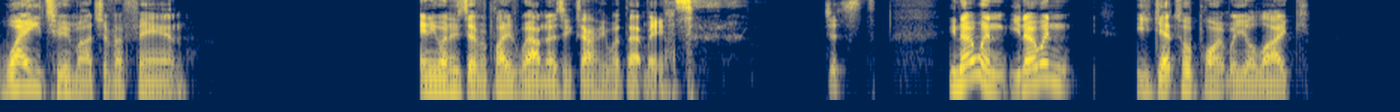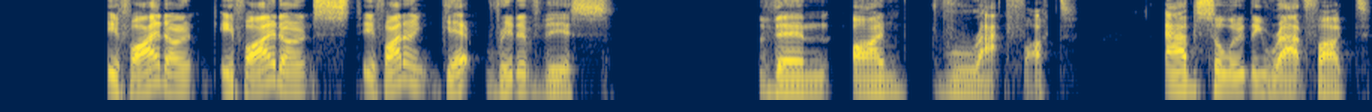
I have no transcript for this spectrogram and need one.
way too much of a fan. Anyone who's ever played WoW knows exactly what that means. Just you know when you know when you get to a point where you're like if I don't if I don't if I don't get rid of this then I'm rat fucked. Absolutely rat fucked.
